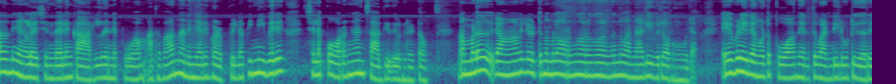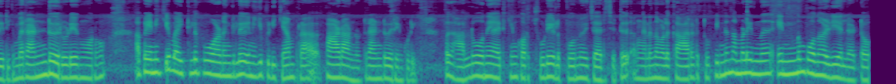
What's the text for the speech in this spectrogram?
അതുകൊണ്ട് ഞങ്ങൾ വെച്ച് എന്തായാലും കാറിൽ തന്നെ പോവാം. അഥവാ നനഞ്ഞാലും കുഴപ്പമില്ല. പിന്നെ ഇവർ ചിലപ്പോൾ ഉറങ്ങാൻ സാധ്യതയുണ്ട് കേട്ടോ. നമ്മൾ രാവിലെ തൊട്ട് നമ്മൾ ഉറങ്ങും ഉറങ്ങും ഉറങ്ങുമെന്ന് പറഞ്ഞാൽ ഇവർ ഉറങ്ങൂല. എവിടെയെങ്കിലും അങ്ങോട്ട് പോകാൻ നേരത്ത് വണ്ടിയിലോട്ട് കയറിയിരിക്കുമ്പോൾ രണ്ടുപേരുടെയും അങ്ങ് ഉറങ്ങും. അപ്പോൾ എനിക്ക് ബൈക്കിൽ പോവുകയാണെങ്കിൽ എനിക്ക് പിടിക്കാൻ പാടാണ് കേട്ടോ രണ്ടുപേരെയും കൂടി. അപ്പോൾ കാറിൽ പോകുന്നതായിരിക്കും കുറച്ചുകൂടി എളുപ്പമെന്ന് വിചാരിച്ചിട്ട് അങ്ങനെ നമ്മൾ കാർ എടുത്തു പിന്നെ നമ്മൾ ഇന്ന് എന്നും പോകുന്ന വഴിയല്ല കേട്ടോ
